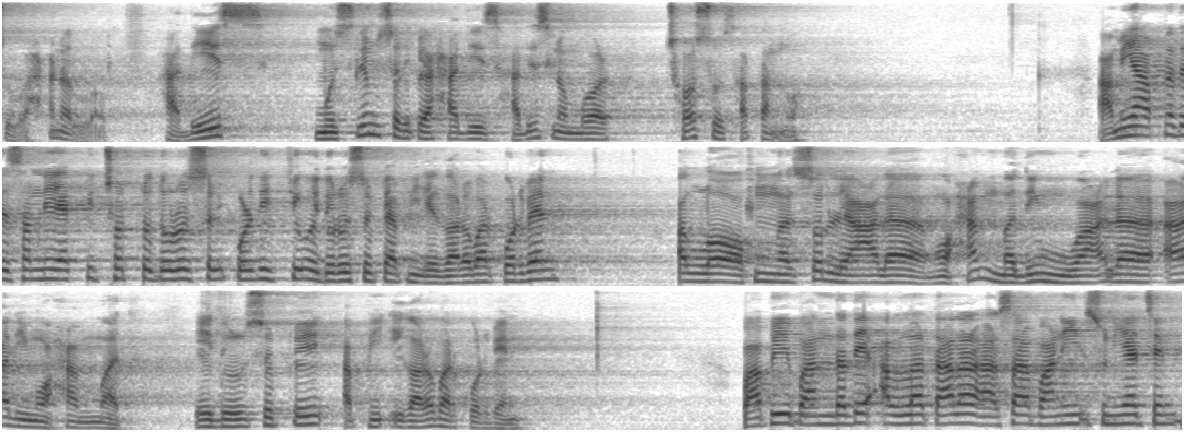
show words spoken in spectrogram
সুবাহান আল্লাহ হাদিস, মুসলিম শরীফের হাদিস হাদিস নম্বর ছশো সাতান্ন। আমি আপনাদের সামনে একটি ছোট্ট দরজ শরীফ পড়ে দিচ্ছি। ওই দরজ শরীফটি আপনি এগারো বার পড়বেন। আল্লাহুম্মা সাল্লি আলা মুহাম্মাদিন ওয়া আলা আলি মুহাম্মাদ। এই দুরুসটি আপনি এগারো বার পড়বেন। পাপি বান্দাদে আল্লাহ তালার আশা বাণী শুনিয়াছেন।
